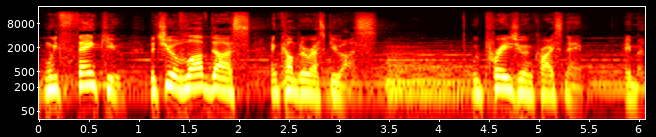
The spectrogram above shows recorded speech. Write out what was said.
and we thank you that you have loved us and come to rescue us. We praise you in Christ's name. Amen.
